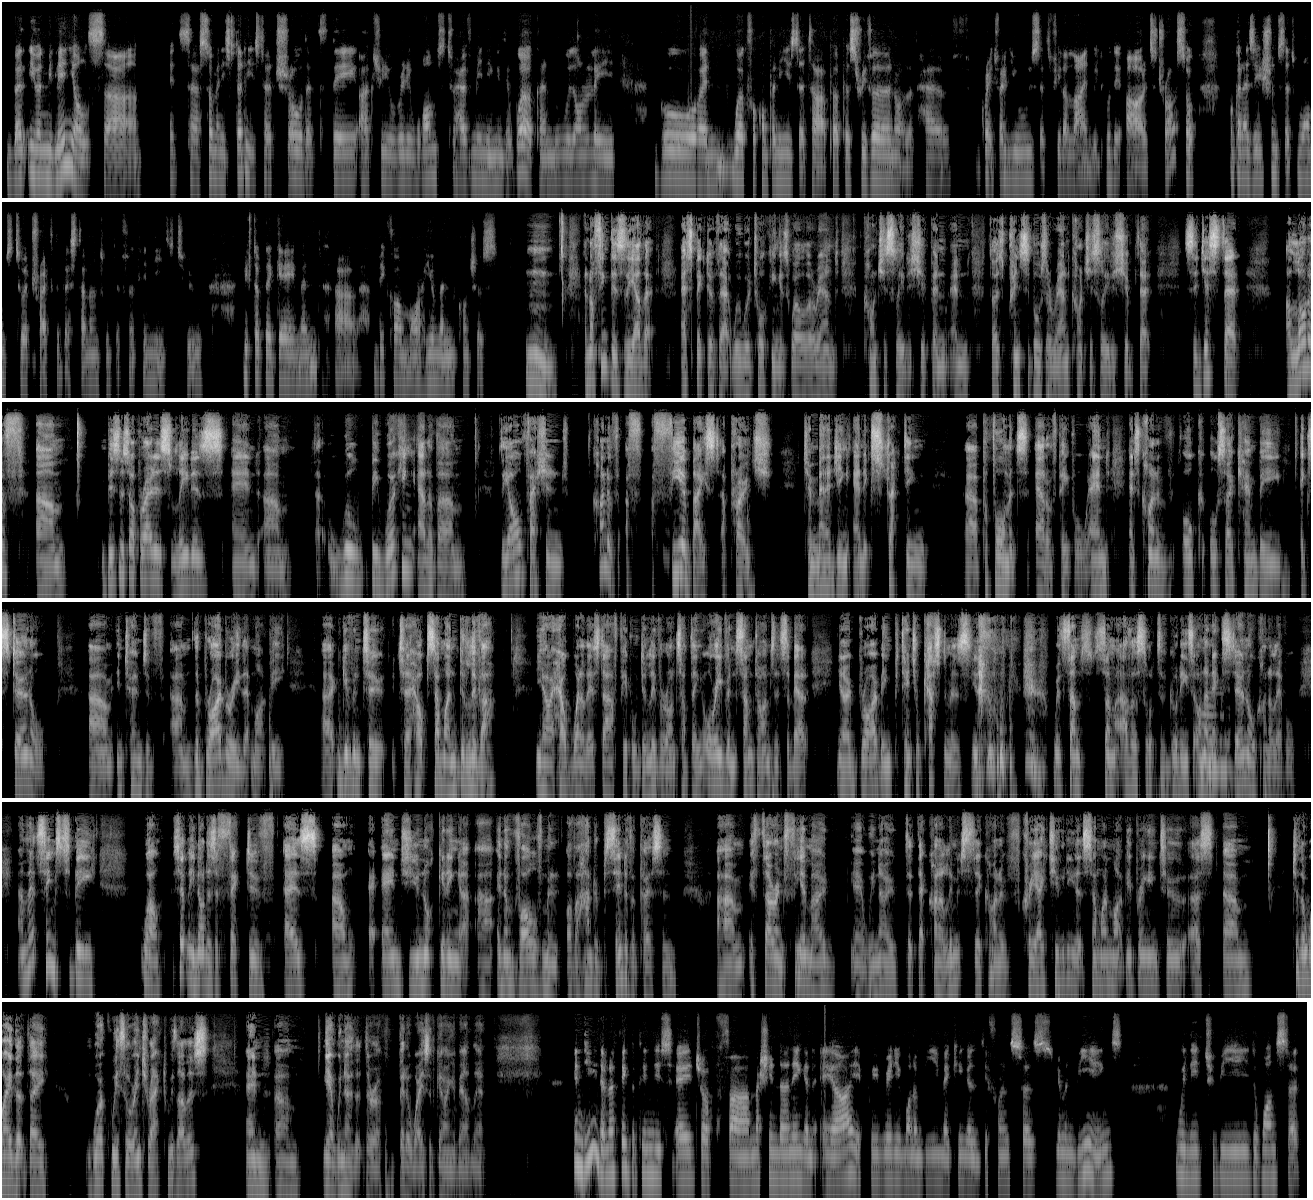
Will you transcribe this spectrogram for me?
but even millennials. Uh, it's uh, so many studies that show that they actually really want to have meaning in their work and would only go and work for companies that are purpose driven or that have great values that feel aligned with who they are etc so organizations that want to attract the best talent would definitely need to lift up their game and uh, become more human conscious Mm. And I think there's the other aspect of that. We were talking as well around conscious leadership and, and those principles around conscious leadership that suggest that a lot of um, business operators, leaders, and um, will be working out of um, the old fashioned kind of a, fear based approach to managing and extracting uh, performance out of people, and, and it's kind of also can be external um, in terms of um, the bribery that might be uh, given to to help someone deliver, you know, help one of their staff people deliver on something, or even sometimes it's about you know bribing potential customers, you know, with some some other sorts of goodies on an external kind of level, and that seems to be well certainly not as effective as um, and you're not getting a, uh, an involvement of 100% of a person, um, if they're in fear mode, yeah, we know that that kind of limits the kind of creativity that someone might be bringing to us, um, to the way that they work with or interact with others. And um, yeah, we know that there are better ways of going about that. Indeed, and I think that in this age of uh, machine learning and AI, if we really want to be making a difference as human beings, we need to be the ones that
